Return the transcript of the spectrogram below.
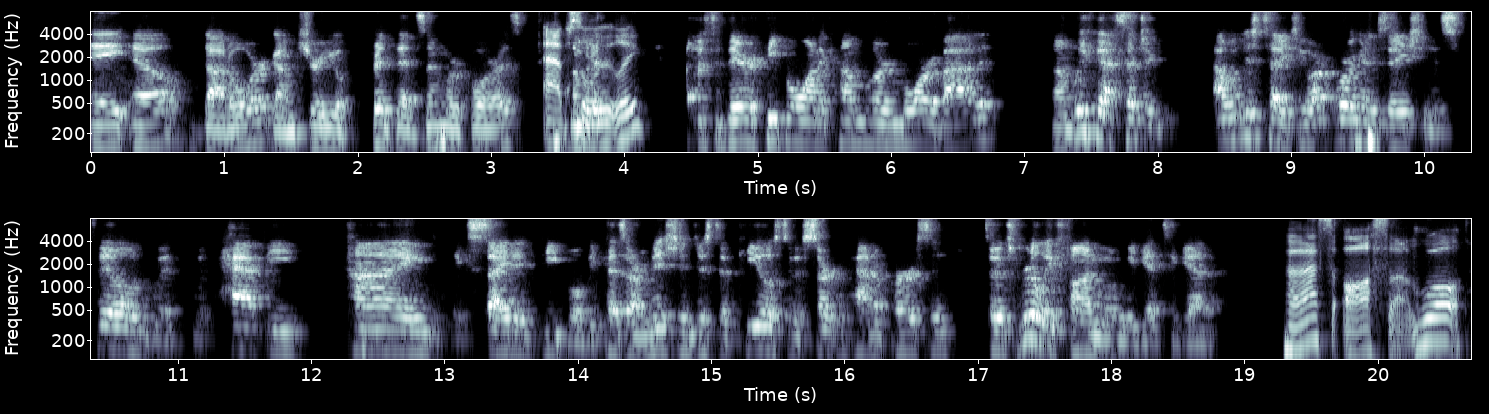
al.org. I'm sure you'll print that somewhere for us. Absolutely. Posted there if people want to come learn more about it. Um, we've got such a, I will just tell you, too, our organization is filled with, with happy, kind, excited people because our mission just appeals to a certain kind of person. So it's really fun when we get together. That's awesome. Well,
